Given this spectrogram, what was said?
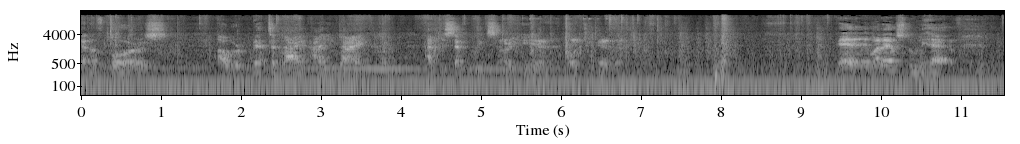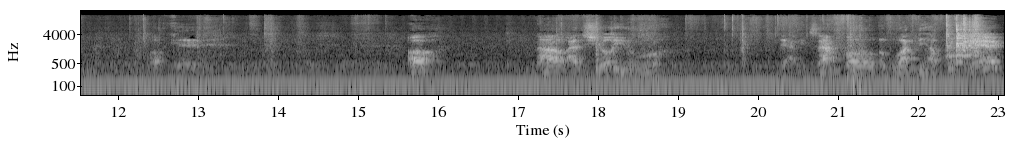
And of course, our betadine, iodine, antiseptics are here all together. Yeah, what else do we have? Okay. Oh, now I'll show you an example of what they have prepared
